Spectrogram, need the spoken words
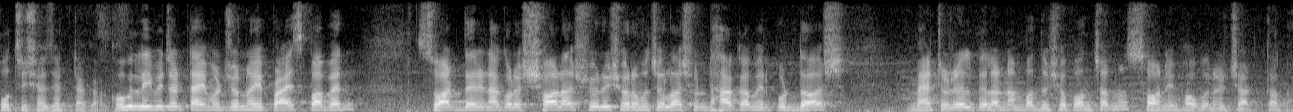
পঁচিশ হাজার টাকা। খুবই লিমিটেড টাইমের জন্য এই প্রাইস পাবেন। সোয়াট দেরি না করে সরাসরি শোরুমে চলে আসুন, ঢাকা মিরপুর দশ মেট্রো রেল পেলার নাম্বার দুশো পঞ্চান্ন সনি ভবনের চারতলা।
